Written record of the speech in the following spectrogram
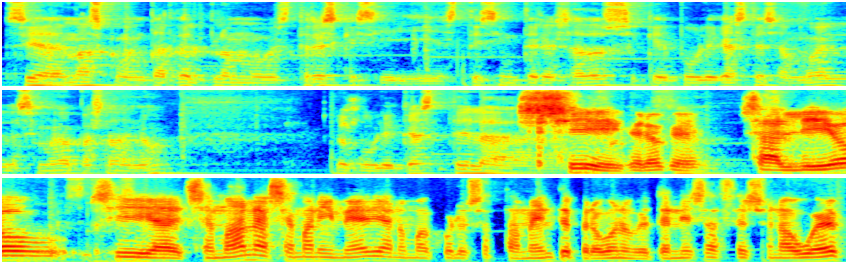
Sí, además comentar del plan Moves 3 que si estáis interesados, sí que publicaste Samuel la semana pasada, ¿no? Lo publicaste la... Sí, creo que salió, sí, semana, semana y media, no me acuerdo exactamente, pero bueno, que tenéis acceso a una web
